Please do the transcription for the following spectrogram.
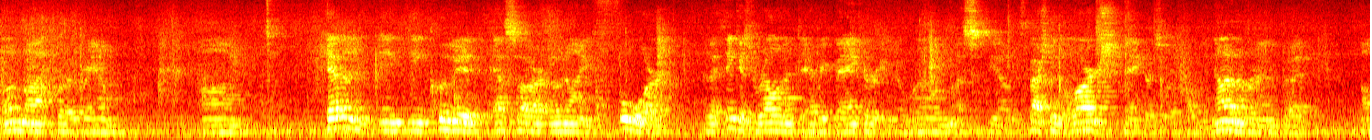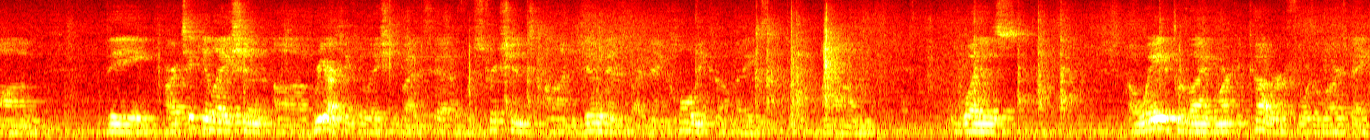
the loan mod program. Um, Kevin in- included SR 094, I think is relevant to every banker in the room, you know, especially the large bankers who are probably not in the room, but um, the articulation, of re-articulation by the Fed of restrictions on dividends by bank holding companies um, was a way to provide market cover for the large bank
